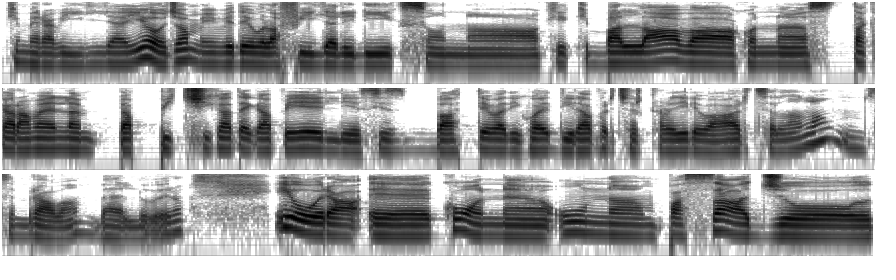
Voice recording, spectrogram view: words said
che meraviglia. Io già mi vedevo la figlia di Dixon eh, che, che ballava con sta caramella appiccicata ai capelli e si sbatteva di qua e di là per cercare di levarsela, no? Non sembrava? Bello, vero? E ora eh, con un, un passaggio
